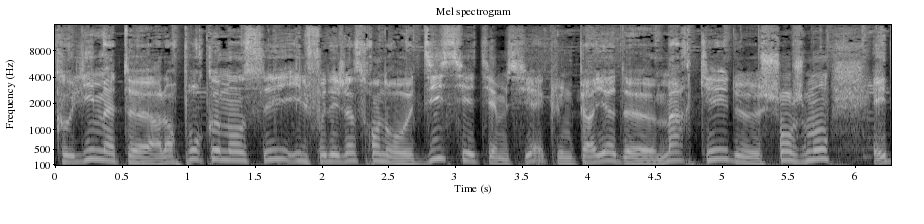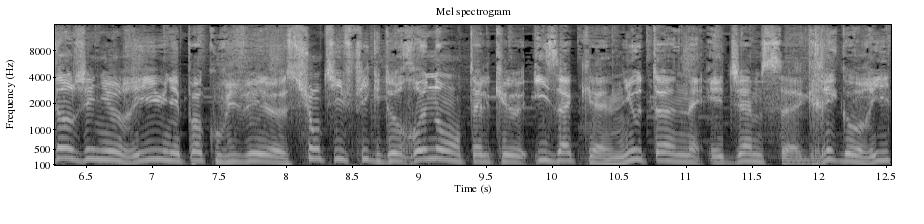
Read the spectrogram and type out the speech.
collimateur. Alors pour commencer, il faut déjà se rendre au XVIIe siècle, une période euh, marquée de changements et d'ingénierie, une époque où vivaient euh, scientifiques de renom tels que Isaac Newton et James Gregory.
